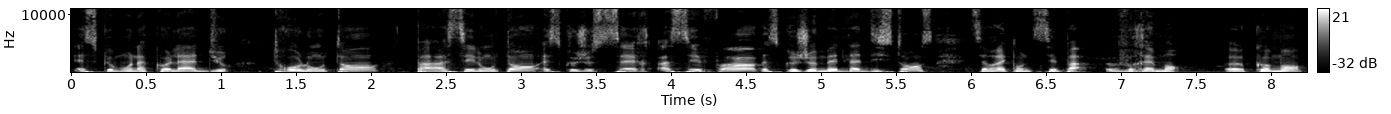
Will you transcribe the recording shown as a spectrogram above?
est-ce que mon accolade dure trop longtemps? Pas assez longtemps? Est-ce que je serre assez fort? Est-ce que je mets de la distance? C'est vrai qu'on ne sait pas vraiment euh, comment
